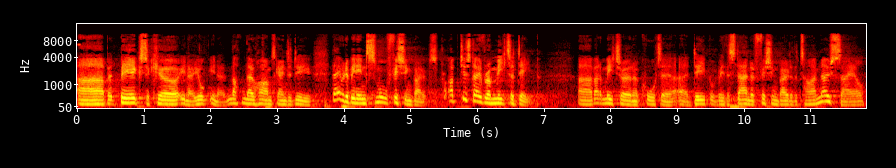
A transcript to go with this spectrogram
uh, but big, secure, you know, you know no, no harm's going to do you. They would have been in small fishing boats, just over a metre deep. Uh, about a metre and a quarter uh, deep would be the standard fishing boat of the time. No sail,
